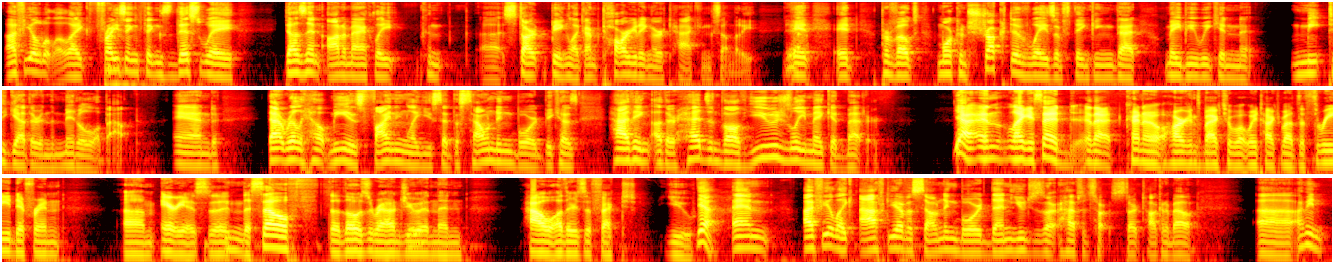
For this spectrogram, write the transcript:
I feel like phrasing things this way doesn't automatically con- uh, start being like I'm targeting or attacking somebody. Yeah. It it provokes more constructive ways of thinking that maybe we can meet together in the middle about. And that really helped me is finding, like you said, the sounding board because having other heads involved usually make it better. Yeah, and like I said, that kind of harkens back to what we talked about the three different um, areas the, Mhm. the self, the those around you, Mhm. and then how others affect you. Yeah, and I feel like after you have a sounding board, then you just have to tar- start talking about. Uh, I mean,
